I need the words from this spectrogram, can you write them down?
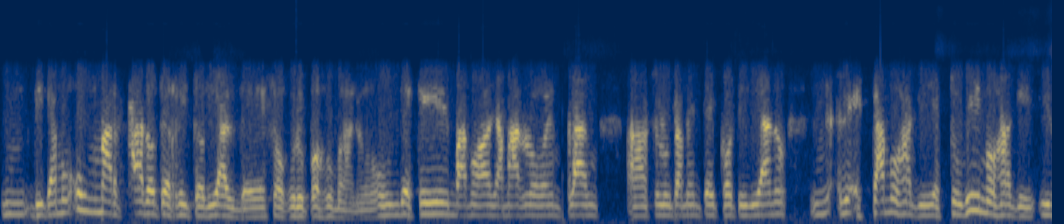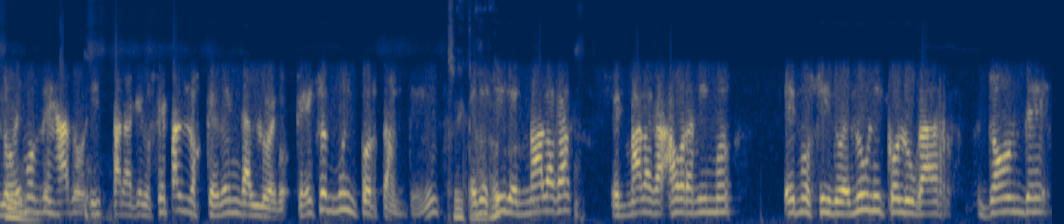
mm, digamos, un marcado territorial de esos grupos humanos. Un decir, vamos a llamarlo en plan absolutamente cotidiano, estamos aquí, estuvimos aquí y lo hemos dejado y para que lo sepan los que vengan luego, que eso es muy importante. ¿eh? Es decir, en Málaga en Málaga ahora mismo hemos sido el único lugar donde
